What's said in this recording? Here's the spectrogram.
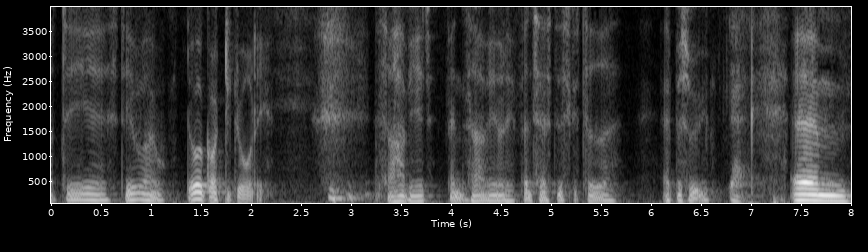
Og det, det, var jo det var godt, de gjorde det. Så har vi, et, så har vi jo det fantastiske sted at besøge. Ja. Øhm,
